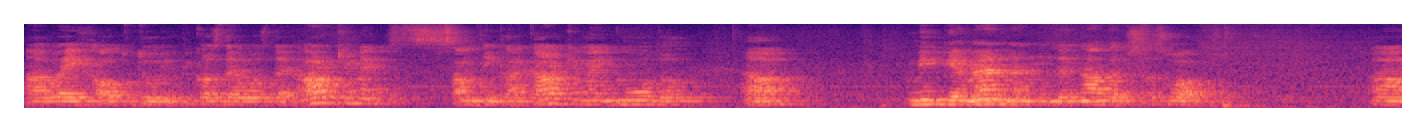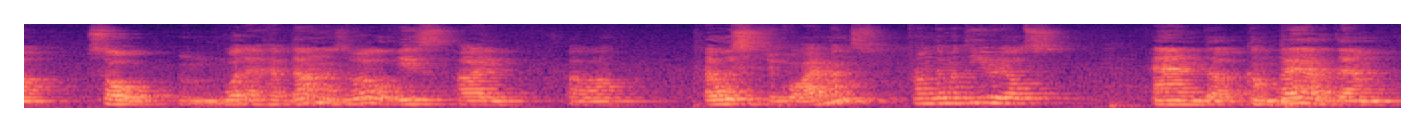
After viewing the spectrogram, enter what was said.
uh, way how to do it because there was the Archimate, something like Archimate model, uh, and then others as well. Uh, so mm, what I have done as well is I uh, elicit requirements from the materials and uh, compare them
